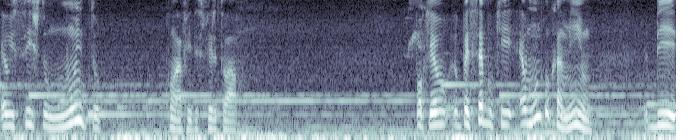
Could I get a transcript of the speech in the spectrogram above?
eu insisto muito com a vida espiritual. Porque eu, eu percebo que é o único caminho de.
